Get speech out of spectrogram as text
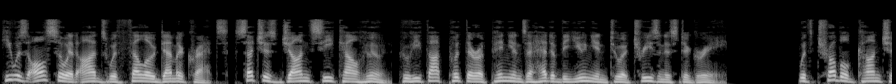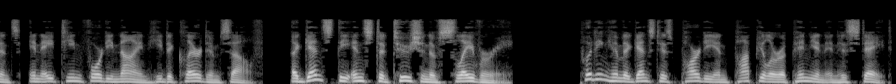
He was also at odds with fellow Democrats, such as John C. Calhoun, who he thought put their opinions ahead of the Union to a treasonous degree. With troubled conscience, in 1849 he declared himself, "...against the institution of slavery", putting him against his party and popular opinion in his state.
